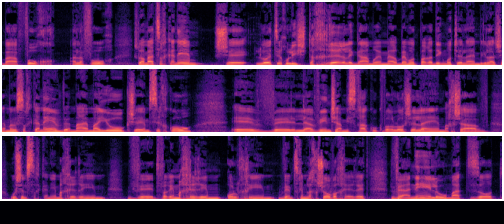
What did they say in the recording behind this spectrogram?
בהפוך על הפוך, יש לא מעט שחקנים שלא הצליחו להשתחרר לגמרי מהרבה מאוד פרדיגמות שלהם בגלל שהם היו שחקנים ומה הם היו כשהם שיחקו, אה, ולהבין שהמשחק הוא כבר לא שלהם עכשיו, הוא של שחקנים אחרים, ודברים אחרים הולכים, והם צריכים לחשוב אחרת, ואני, לעומת זאת,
